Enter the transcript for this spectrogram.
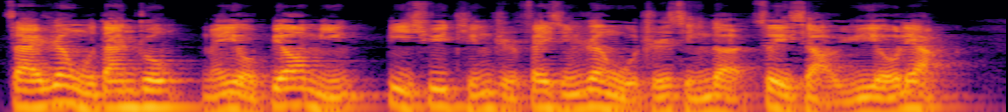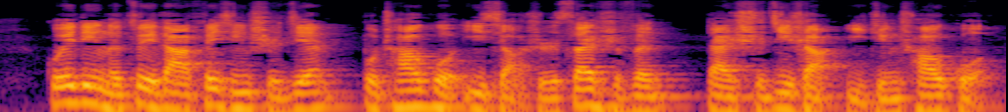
在任务单中没有标明必须停止飞行任务执行的最小余油量，规定的最大飞行时间不超过一小时三十分，但实际上已经超过，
